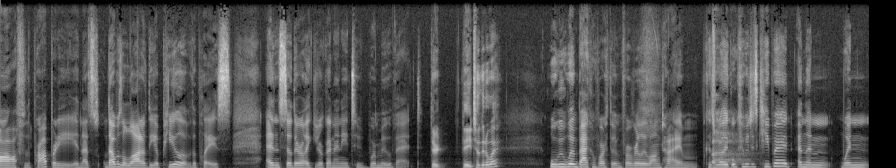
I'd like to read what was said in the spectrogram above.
off the property and that's that was a lot of the appeal of the place. And so they're like you're to need to remove it. They they took it away. Well, we went back and forth with them for a really long time because we're like, well, can we just keep it? And then when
